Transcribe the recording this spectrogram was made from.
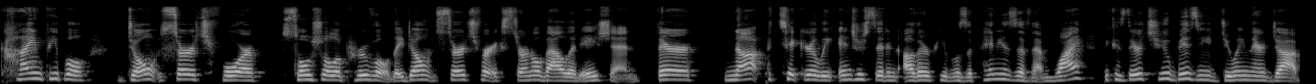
Kind people don't search for social approval. They don't search for external validation. They're not particularly interested in other people's opinions of them. Why? Because they're too busy doing their job.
